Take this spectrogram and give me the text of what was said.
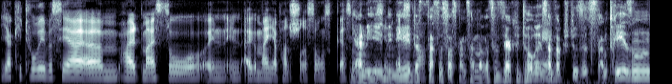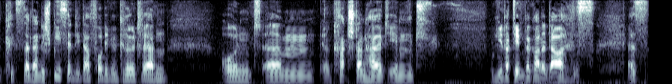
Yakitori bisher ähm, halt meist so in, in allgemein japanischen Restaurants gegessen. Ja, nee, nee, in nee, das, das ist was ganz anderes. Das Yakitori ist Okay. halt wirklich, du sitzt am Tresen, kriegst dann deine Spieße, die da vor dir gegrillt werden und ähm, quatscht dann halt eben, je nachdem, wer gerade da ist. Es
